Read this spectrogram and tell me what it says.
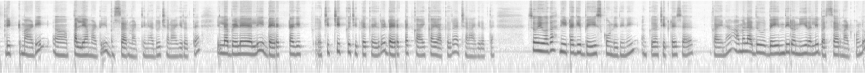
ಸ್ಪ್ಲಿಟ್ ಮಾಡಿ ಪಲ್ಯ ಮಾಡಿ ಬಸ್ಸಾರು ಮಾಡ್ತೀನಿ. ಅದು ಚೆನ್ನಾಗಿರುತ್ತೆ. ಇಲ್ಲ, ಬೇಳೆಯಲ್ಲಿ ಡೈರೆಕ್ಟಾಗಿ ಚಿಕ್ಕ ಚಿಕ್ಕ ಚಿಕ್ಕಡೆಕಾಯಿ ಇದ್ದರೆ ಡೈರೆಕ್ಟಾಗಿ ಕಾಯಿ ಕಾಯಿ ಹಾಕಿದ್ರೆ ಅದು ಚೆನ್ನಾಗಿರುತ್ತೆ. ಸೊ ಇವಾಗ ನೀಟಾಗಿ ಬೇಯಿಸ್ಕೊಂಡಿದ್ದೀನಿ ಚಿಕ್ಕಡೆ ಕಾಯಿನ ಆಮೇಲೆ ಅದು ಬೇಯಿಂದಿರೋ ನೀರಲ್ಲಿ ಬಸ್ಸಾರು ಮಾಡಿಕೊಂಡು,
